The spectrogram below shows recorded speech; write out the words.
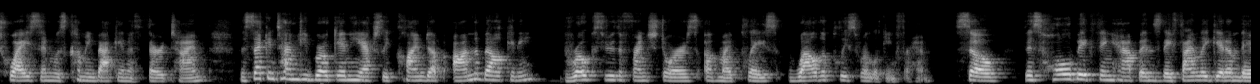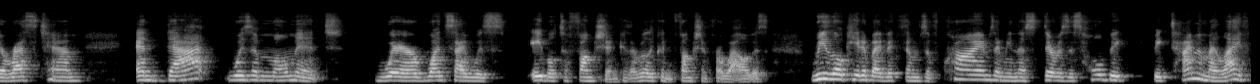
twice and was coming back in a third time. The second time he broke in, he actually climbed up on the balcony, broke through the French doors of my place while the police were looking for him. So this whole big thing happens. They finally get him, they arrest him. And that was a moment where once I was able to function, because I really couldn't function for a while, I was relocated by victims of crimes. I mean, this there was this whole big, big time in my life.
